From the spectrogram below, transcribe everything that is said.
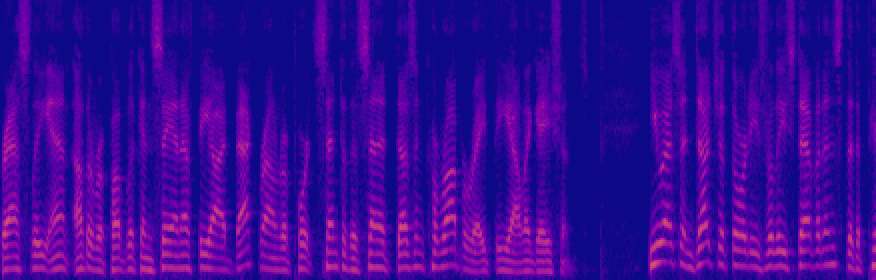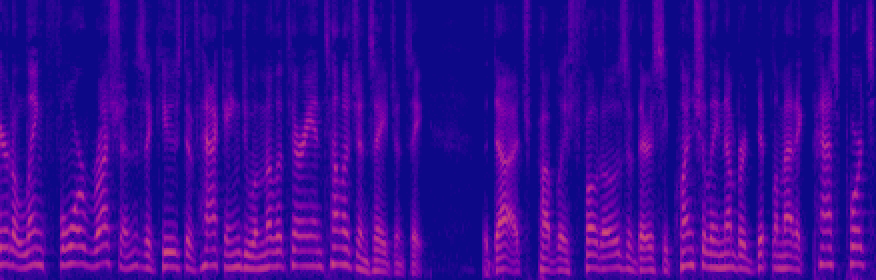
Grassley and other Republicans say an FBI background report sent to the Senate doesn't corroborate the allegations. U.S. and Dutch authorities released evidence that appear to link four Russians accused of hacking to a military intelligence agency. The Dutch published photos of their sequentially numbered diplomatic passports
